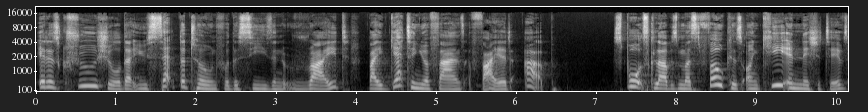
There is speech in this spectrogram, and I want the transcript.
it is crucial that you set the tone for the season right by getting your fans fired up. Sports clubs must focus on key initiatives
